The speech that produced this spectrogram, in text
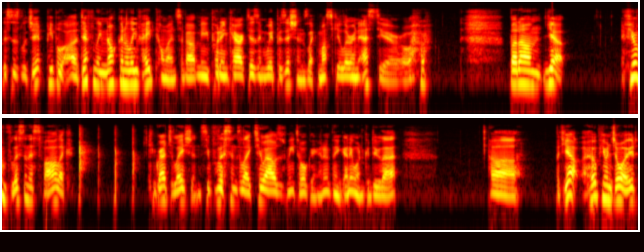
This is legit. People are definitely not going to leave hate comments about me putting characters in weird positions like muscular and S tier or. but um, yeah. If you've listened this far, like congratulations. You've listened to like two hours of me talking. I don't think anyone could do that. Uh, but yeah, I hope you enjoyed.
